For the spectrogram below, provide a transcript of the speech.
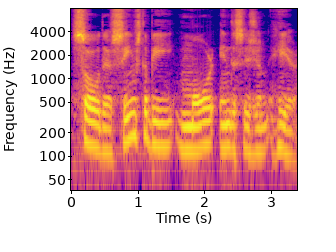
so there seems to be more indecision here.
